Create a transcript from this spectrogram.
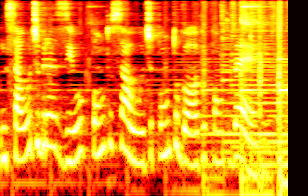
em saudebrasil.saude.gov.br.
